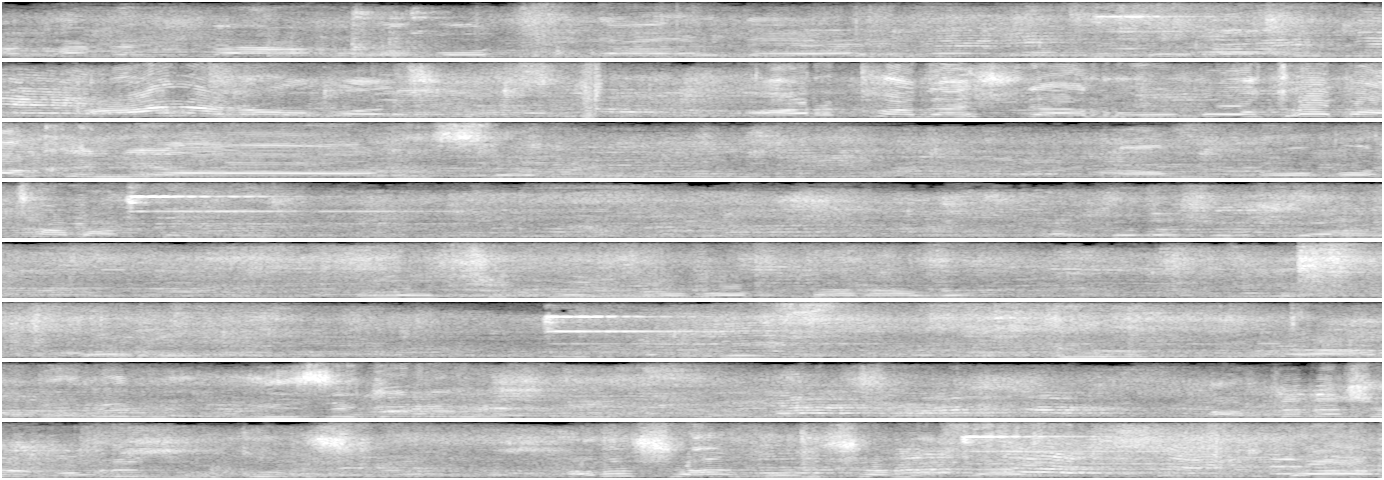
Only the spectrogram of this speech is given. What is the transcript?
Arkadaşlar robot ileride. Ana robot. Arkadaşlar robota bakın ya. Tam robota bakın. Arkadaşlar şu an bulaşıkları robottan alın. Gör, tamam görünmüyor. Yüzü görünmüyor. Arkadaşlar arada bu konuşuyor. Ama şu an konuşamaz. Hayır. Daha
